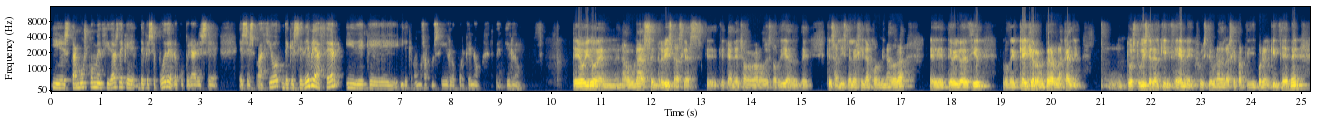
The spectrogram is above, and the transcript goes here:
y estamos convencidas de que, de que se puede recuperar ese, ese espacio, de que se debe hacer y de que, y de que vamos a conseguirlo, ¿por qué no decirlo? Te he oído en, algunas entrevistas que, te han hecho a lo largo de estos días, desde que saliste elegida coordinadora, eh, te he oído decir lo de que hay que recuperar la calle. Tú estuviste en el 15M, fuiste una de las que participó en el 15M.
